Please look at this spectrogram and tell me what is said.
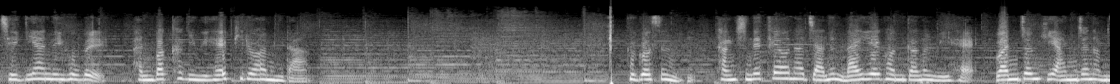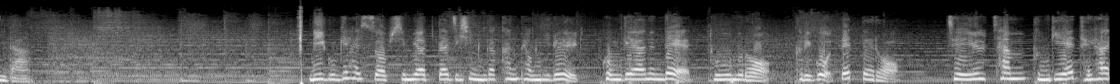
제기한 의혹을 반박하기 위해 필요합니다. 그것은 당신의 태어나지 않은 나이의 건강을 위해 완전히 안전합니다. 미국이 할 수 없이 몇 가지 심각한 병리를 공개하는데 도움으로 그리고 때때로 제1 3분기에 대한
